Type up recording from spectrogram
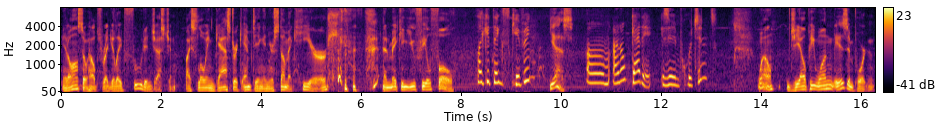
It also helps regulate food ingestion by slowing gastric emptying in your stomach here and making you feel full. Like at Thanksgiving? Yes. Um, I don't get it. Is it important? Well, GLP 1 is important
